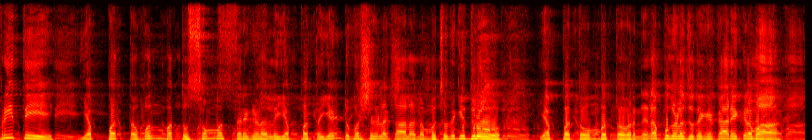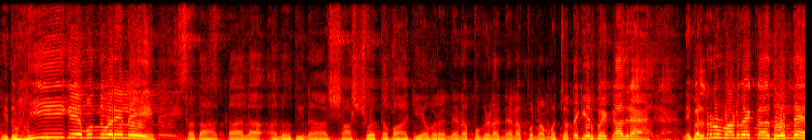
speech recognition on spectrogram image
ಪ್ರೀತಿ ಎಪ್ಪತ್ತ ಒಂಬತ್ತು ಸಂವತ್ಸರಗಳಲ್ಲಿ ಎಪ್ಪತ್ತ ಎಂಟು ವರ್ಷಗಳ ಕಾಲ ನಮ್ಮ ಜೊತೆಗಿದ್ರು. ಎಪ್ಪತ್ತ ಒಂಬತ್ತು ಅವರ ನೆನಪುಗಳ ಜೊತೆಗೆ ಕಾರ್ಯಕ್ರಮ. ಇದು ಹೀಗೆ ಮುಂದುವರಿಯಲಿ. ಸದಾಕಾಲ ಅನುದಿನ ಶಾಶ್ವತವಾಗಿ ಅವರ ನೆನಪುಗಳ ನೆನಪು ನಮ್ಮ ಜೊತೆಗೆ ಇರ್ಬೇಕಾದ್ರೆ ನೀವೆಲ್ಲರೂ ಮಾಡಬೇಕಾದ ಒಂದೇ.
